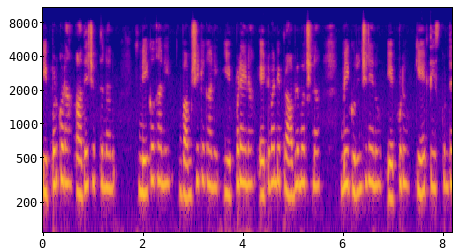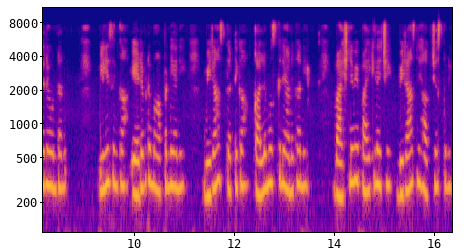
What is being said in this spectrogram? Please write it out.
ఇప్పుడు కూడా అదే చెప్తున్నాను. నీకు కానీ వంశీకి కానీ ఎప్పుడైనా ఎటువంటి ప్రాబ్లం వచ్చినా మీ గురించి నేను ఎప్పుడు కేర్ తీసుకుంటూనే ఉంటాను. ప్లీజ్ ఇంకా ఏడవటం ఆపండి అని విరాజ్ గట్టిగా కళ్ళు మూసుకుని అనగాని వైష్ణవి పైకి లేచి విరాజ్ని హక్ చేసుకుని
